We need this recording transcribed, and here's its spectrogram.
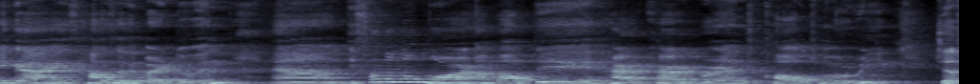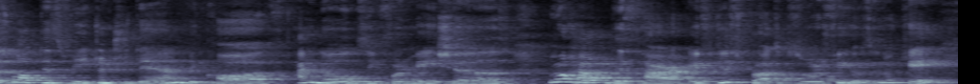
Hey guys, how's everybody doing? And if you want to know more about the hair care brand called Marie, just watch this video to the end because I know this information will help this hair if these products worth using, okay?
